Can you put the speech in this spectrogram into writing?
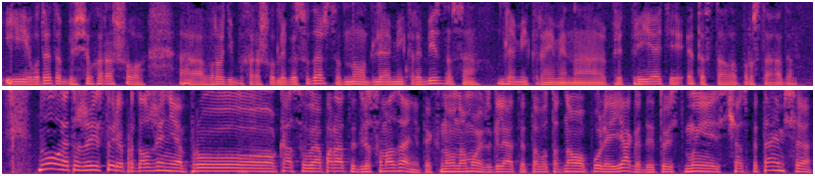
и вот это бы все хорошо. А, вроде бы хорошо для государства, но для микробизнеса, для микро именно предприятий это стало просто адом. Ну, это же история продолжения про кассовые аппараты для самозанятых. Ну, на мой взгляд, это вот одного поля ягоды. То есть мы сейчас пытаемся,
